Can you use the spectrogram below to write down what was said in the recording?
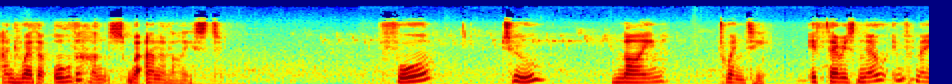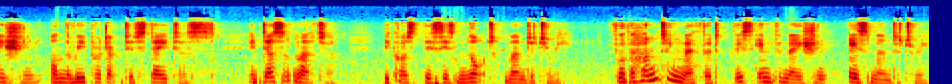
and whether all the hunts were analysed. 4, 2, 9, 20. If there is no information on the reproductive status, it doesn't matter because this is not mandatory. For the hunting method, this information is mandatory,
